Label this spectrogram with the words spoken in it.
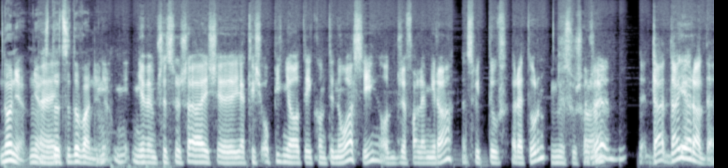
No nie, nie, e, zdecydowanie nie. Nie, nie wiem, czy słyszałeś e, jakieś opinie o tej kontynuacji od Jeffa Lemira, Sweet Tooth Return? Nie słyszałem. Że da, daje radę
